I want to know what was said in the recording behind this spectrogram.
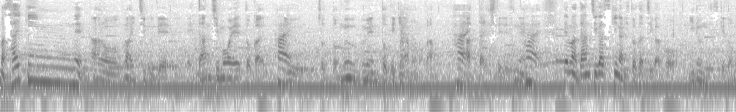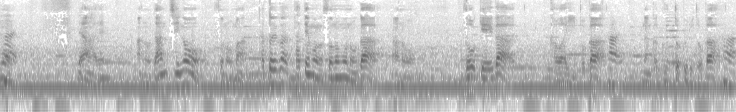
まあ、最近ねあの、まあ、一部でえー団地萌えとかいうはい。ちょっとムーブメント的なものがはい。あったりしてですね、はい。でまあ、団地が好きな人たちがこういるんですけども、はい。であねあの団地のその、まあ、例えば建物そのものがあの造形が可愛いとか、はなんかグッとくるとか、は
